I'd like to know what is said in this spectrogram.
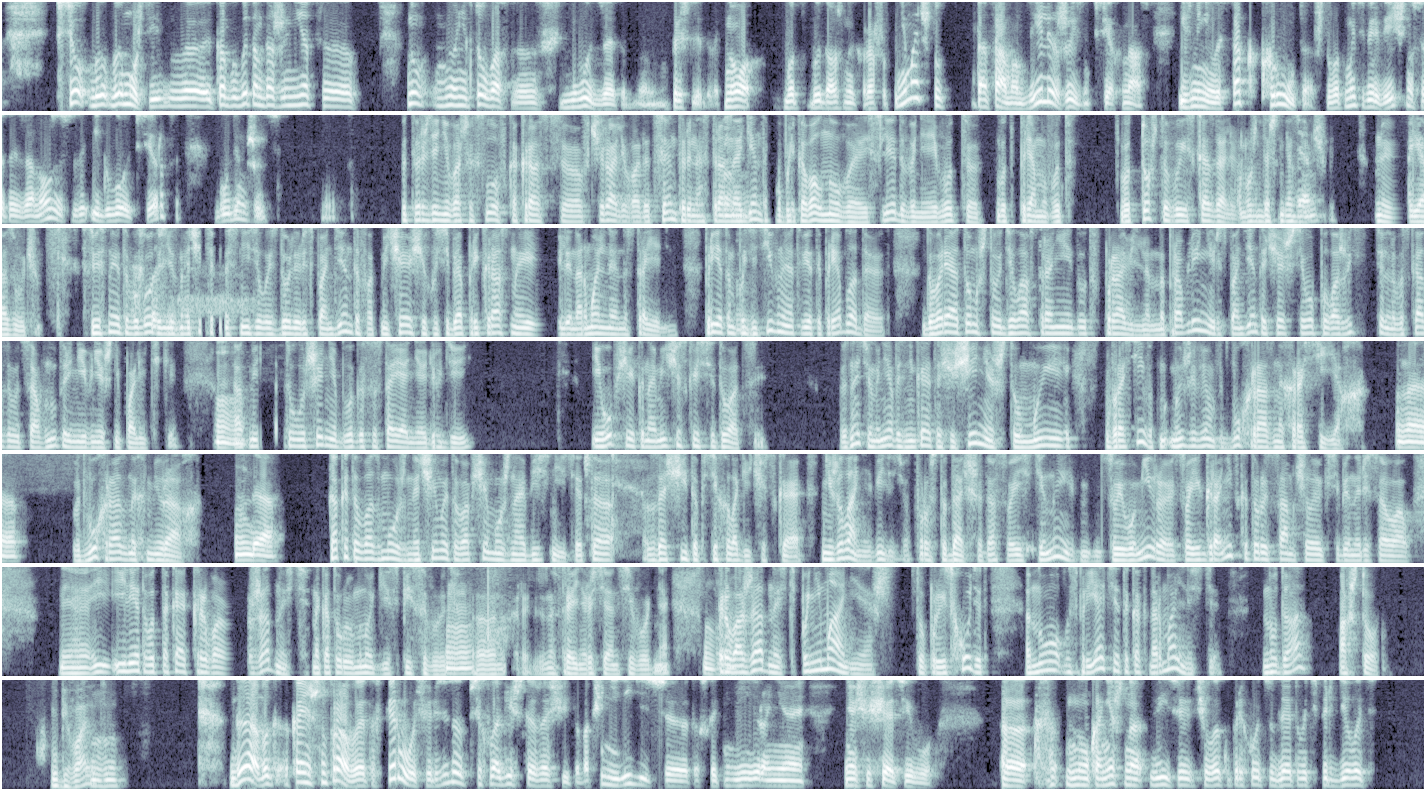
Все, вы, вы можете, э, как бы в этом даже нет, э, ну, ну, никто вас э, не будет за это преследовать, но вот вы должны хорошо понимать, что на самом деле жизнь всех нас изменилась так круто, что вот мы теперь вечно с этой занозой, с этой иглой в сердце будем жить. Подтверждение ваших слов как раз вчера Левада-центр иностранный uh-huh. агент опубликовал новое исследование, и вот, вот прямо вот, вот то, что вы и сказали, можно даже не озвучивать. Yeah ну, я озвучу. С весны этого года Спасибо. незначительно снизилась доля респондентов, отмечающих у себя прекрасное или нормальное настроение. При этом позитивные ответы преобладают. Говоря о том, что дела в стране идут в правильном направлении, респонденты чаще всего положительно высказываются о внутренней и внешней политике. Uh-huh. Отмечают улучшение благосостояния людей и общей экономической ситуации. Вы знаете, у меня возникает ощущение, что мы в России, вот мы живем в двух разных Россиях. Uh-huh в двух разных мирах. Да. Как это возможно? Чем это вообще можно объяснить? Это защита психологическая, нежелание видеть вот просто дальше да, своей стены, своего мира, своих границ, которые сам человек себе нарисовал. Э, или это вот такая кровожадность, на которую многие списывают mm-hmm. настроение россиян сегодня. Mm-hmm. Кровожадность, понимание, что происходит, но восприятие это как нормальности. Ну да, а что? убивают. Угу. Да, вы, конечно, правы. Это в первую очередь это психологическая защита. Вообще не видеть, э, так сказать, мира, не, не ощущать его. Э, ну, конечно, видите, человеку приходится для этого теперь делать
